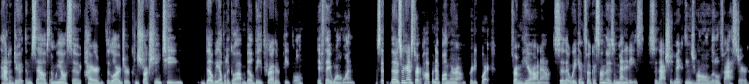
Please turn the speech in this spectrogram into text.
how to do it themselves. And we also hired the larger construction team. They'll be able to go out and build these for other people if they want one. So those are going to start popping up on their own pretty quick from here on out so that we can focus on those amenities. So that should make things roll a little faster.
